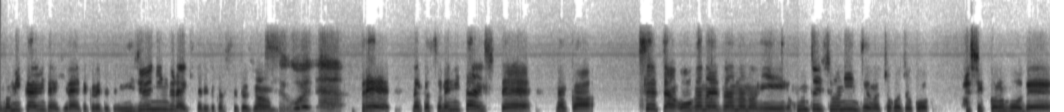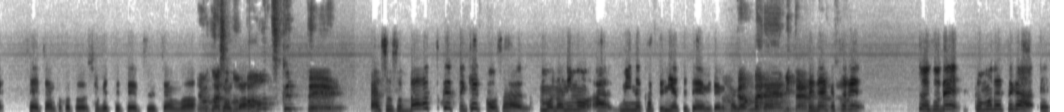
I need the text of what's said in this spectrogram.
飲み会みたいに開いてくれてて20人ぐらい来たりとかしてたじゃん。すごいねでなんかそれに対してなんかつーちゃんオーガナイザーなのに本当に少人数のちょこちょこ端っこの方でせいちゃんとかと喋っててつーちゃんは。僕はそのなんか場を作ってあ、そうそう、場を作って結構さ、もう何も、あ、みんな勝手にやってて、みたいな感じだった頑張れみたいなで、なんかそれ、そうそう、で、友達が、え、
